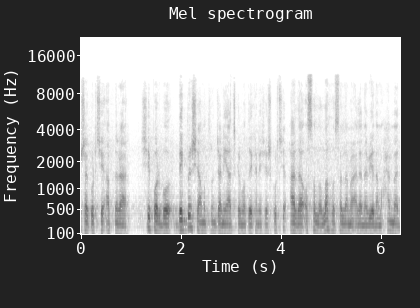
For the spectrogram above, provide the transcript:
আশা করছি আপনারা সে পর্ব দেখবেন, সে আমন্ত্রণ জানিয়ে আজকের মতো এখানে শেষ করছি। হাদা ওসল্লাহ ওসাল্লাম আলা নবীনা মোহাম্মদ।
